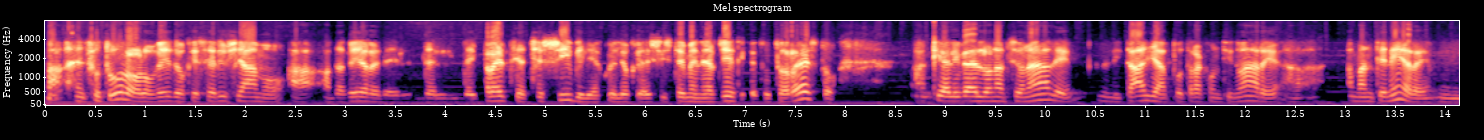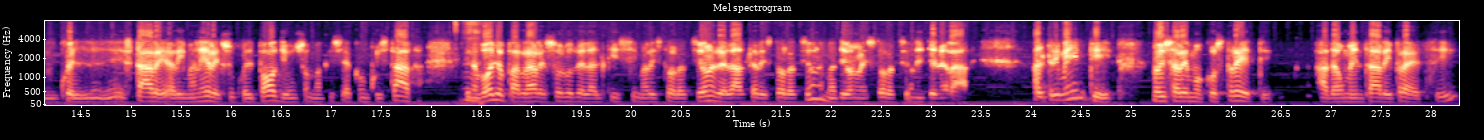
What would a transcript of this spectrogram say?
Ma il futuro lo vedo che se riusciamo a, ad avere del, del, dei prezzi accessibili a quello che è il sistema energetico e tutto il resto, anche a livello nazionale l'Italia potrà continuare a, a mantenere mh, quel, stare, a rimanere su quel podio insomma, che si è conquistata. E non eh. voglio parlare solo dell'altissima ristorazione, dell'alta ristorazione, ma di una ristorazione in generale. Altrimenti noi saremmo costretti ad aumentare i prezzi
